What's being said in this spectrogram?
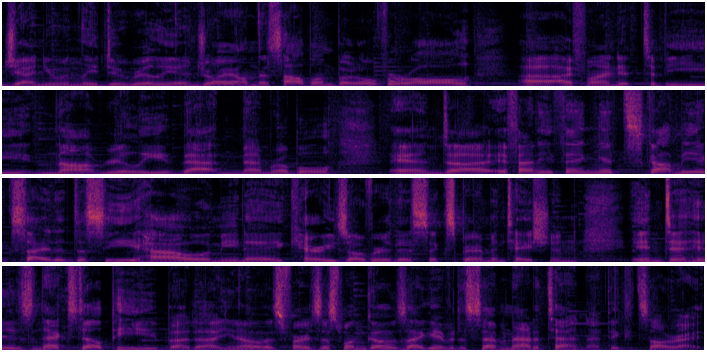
genuinely do really enjoy on this album, but overall, uh, I find it to be not really that memorable. And uh, if anything, it's got me excited to see how Aminé carries over this experimentation into his next LP. But, uh, you know, as far as this one goes, I gave it a 7 out of 10. I think it's alright.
